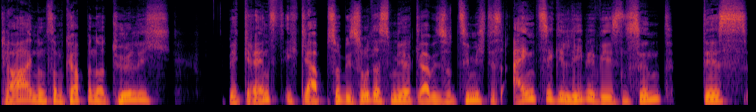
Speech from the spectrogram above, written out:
klar in unserem Körper natürlich begrenzt. Ich glaube sowieso, dass wir, glaube ich, so ziemlich das einzige Lebewesen sind, das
